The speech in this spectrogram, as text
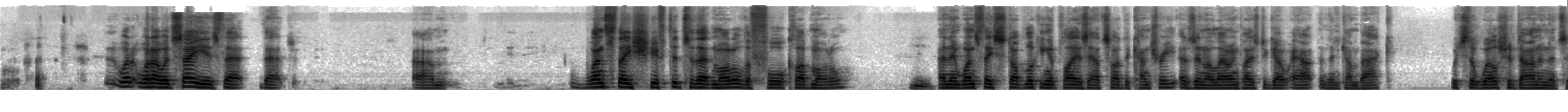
what what I would say is that that um, once they shifted to that model, the four club model, Hmm. and then once they stopped looking at players outside the country, as in allowing players to go out and then come back, which the Welsh have done, and it's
